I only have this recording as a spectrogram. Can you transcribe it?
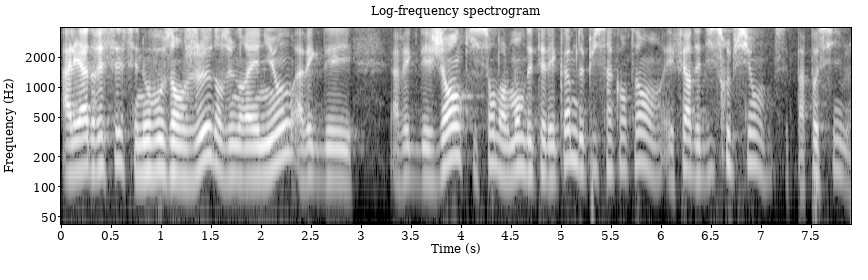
aller adresser ces nouveaux enjeux dans une réunion avec des, avec des gens qui sont dans le monde des télécoms depuis 50 ans et faire des disruptions? C'est pas possible.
